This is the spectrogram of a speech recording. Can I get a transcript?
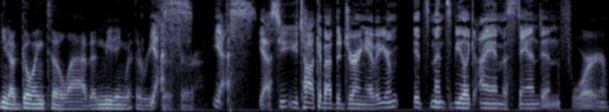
you know going to the lab and meeting with a researcher. Yes. Yes. Yes you, you talk about the journey of it. You're, it's meant to be like i am a stand-in for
